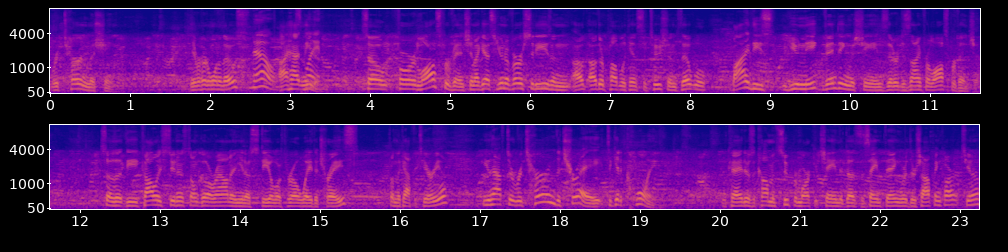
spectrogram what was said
return machine. You ever heard of one of those? No, I hadn't explain. either. So for loss prevention, I guess universities and other public institutions, they will buy these unique vending machines that are designed for loss prevention. So that the college students don't go around and you know, steal or throw away the trays from the cafeteria. You have to return the tray to get a coin. Okay, there's a common supermarket chain that does the same thing with their shopping carts, you know?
